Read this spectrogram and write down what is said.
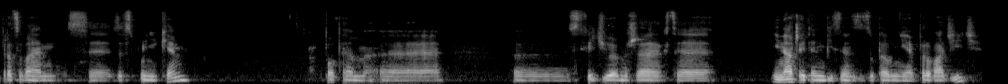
pracowałem z, ze wspólnikiem. Potem e, e, stwierdziłem, że chcę inaczej ten biznes zupełnie prowadzić.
